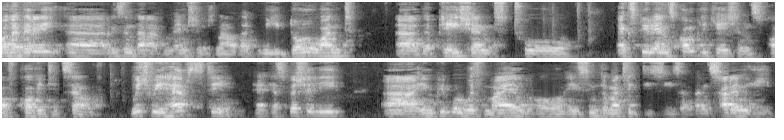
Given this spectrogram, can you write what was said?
for the very uh, reason that I've mentioned now, that we don't want uh, the patient to experience complications of COVID itself, which we have seen, especially uh, in people with mild or asymptomatic disease. And then suddenly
